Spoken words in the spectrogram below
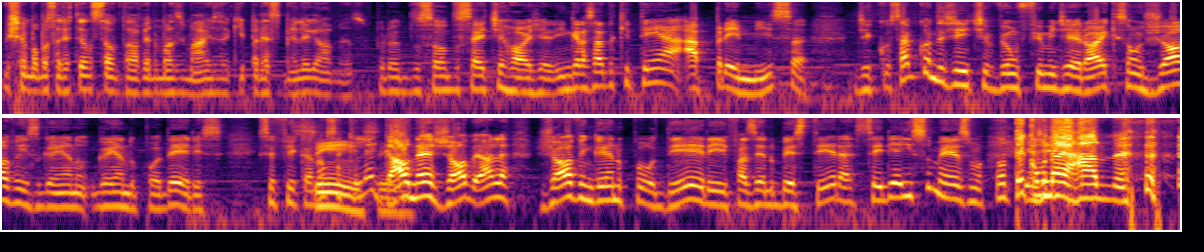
me chamou bastante atenção. Tava vendo umas imagens aqui, parece bem legal mesmo. Produção do Seth Roger. Engraçado que tem a, a, premissa de. Sabe quando a gente vê um filme de herói que são jovens ganhando, ganhando poderes? Você fica, sim, nossa, que legal, sim. né? Jovem, olha, jovem ganhando poder e fazendo besteira. Seria isso mesmo. Não tem e como gente... dar errado, né?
